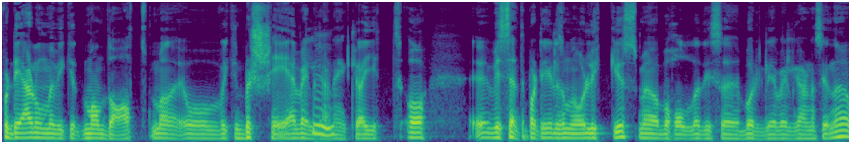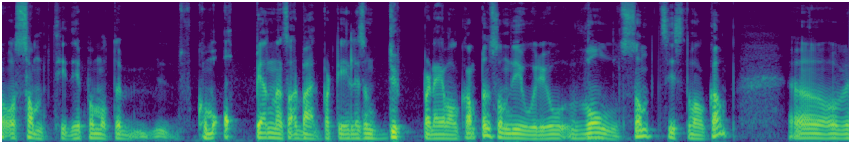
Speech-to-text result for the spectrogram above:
For det er noe med hvilket mandat man, og hvilken beskjed velgerne egentlig har gitt. Og hvis Senterpartiet liksom nå lykkes med å beholde disse borgerlige velgerne sine, og samtidig på en måte komme opp igjen mens Arbeiderpartiet liksom dupper ned i valgkampen, som de gjorde jo voldsomt siste valgkamp. Eh, Og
